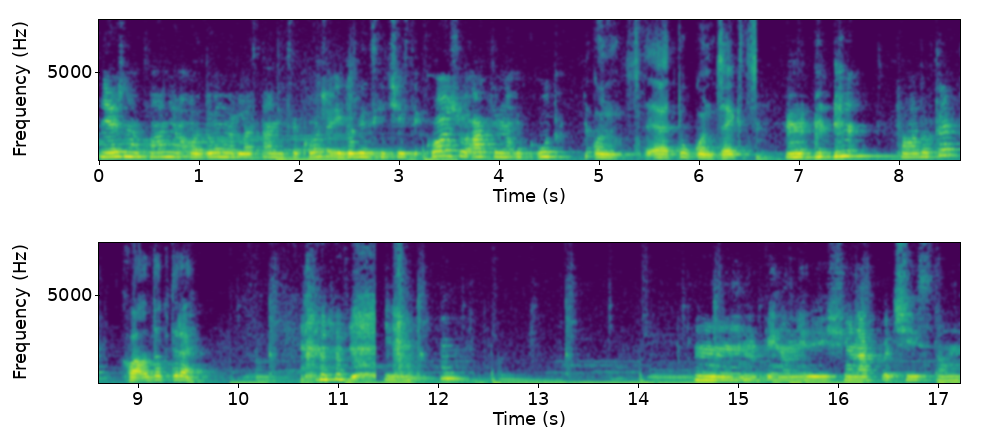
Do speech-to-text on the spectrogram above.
Nježno uklanja od umrla stanice kože i dubinski čisti kožu, aktivno ut... E, tu koncepciju. Hvala doktore. Hvala doktore. Mmm, fino miriši, onak po čistom.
